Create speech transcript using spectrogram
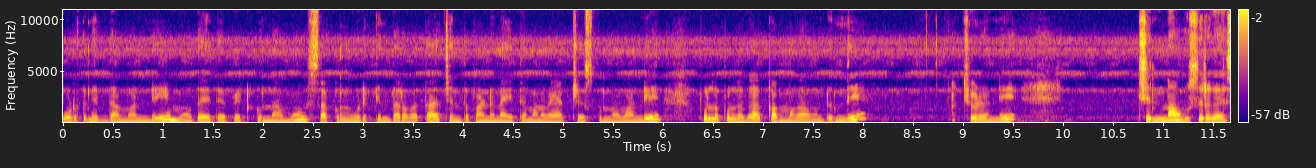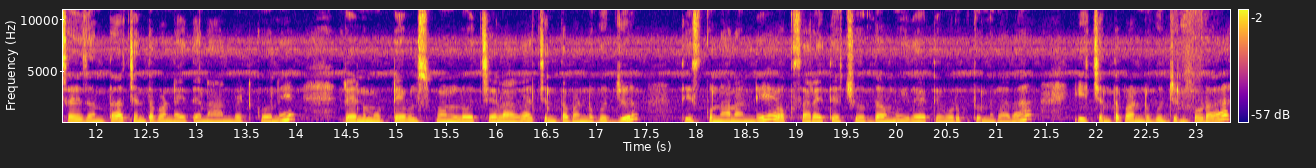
ఉడకనిద్దామండి. మూత అయితే పెట్టుకుందాము. సగం ఉడికిన తర్వాత చింతపండుని అయితే మనం యాడ్ చేసుకుందామండి. పుల్ల పుల్లగా కమ్మగా ఉంటుంది. చూడండి. చిన్న ఉసిరికాయ సైజ్ అంతా చింతపండు అయితే నానబెట్టుకొని రెండు మూడు టేబుల్ స్పూన్లు వచ్చేలాగా చింతపండు గుజ్జు తీసుకున్నానండి. ఒకసారి అయితే చూద్దాము. ఇదైతే ఉడుకుతుంది కదా. ఈ చింతపండు గుజ్జును కూడా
